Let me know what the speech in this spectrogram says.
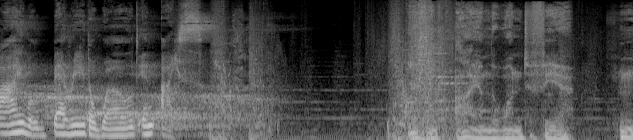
I will bury the world in ice. You think I am the one to fear? Hmm.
